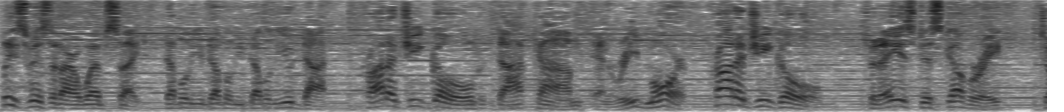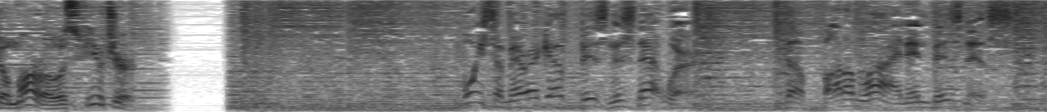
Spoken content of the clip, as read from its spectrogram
Please visit our website, www prodigygold.com and read more. Prodigy Gold. Today's discovery, tomorrow's future. Voice America Business Network. The bottom line in business.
